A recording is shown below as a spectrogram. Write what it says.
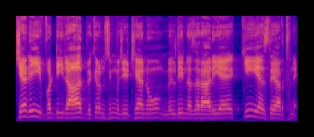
ਜਿਹੜੀ ਵੱਡੀ ਰਾਹਤ ਵਿਕਰਮ ਸਿੰਘ ਮਜੀਠੀਆ ਨੂੰ ਮਿਲਦੀ ਨਜ਼ਰ ਆ ਰਹੀ ਹੈ, ਕੀ ਇਸ ਦੇ ਅਰਥ ਨੇ?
